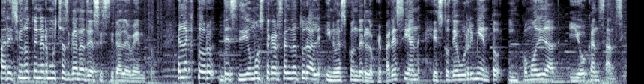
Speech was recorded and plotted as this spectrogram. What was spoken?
pareció no tener muchas ganas de asistir al evento. El actor decidió mostrarse al natural y no esconder lo que parecían gestos de aburrimiento, incomodidad y o cansancio.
